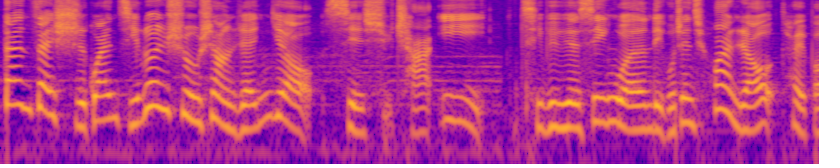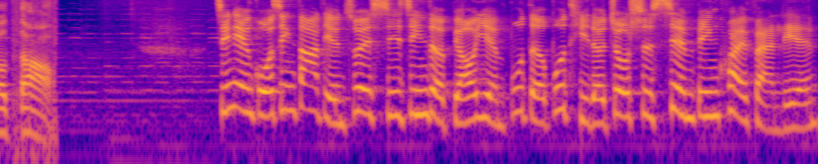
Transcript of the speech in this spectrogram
但在史观及论述上仍有些许差异。TVB 新闻李国正、邱焕柔台报道。今年国庆大典最吸睛的表演，不得不提的就是宪兵快反连，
